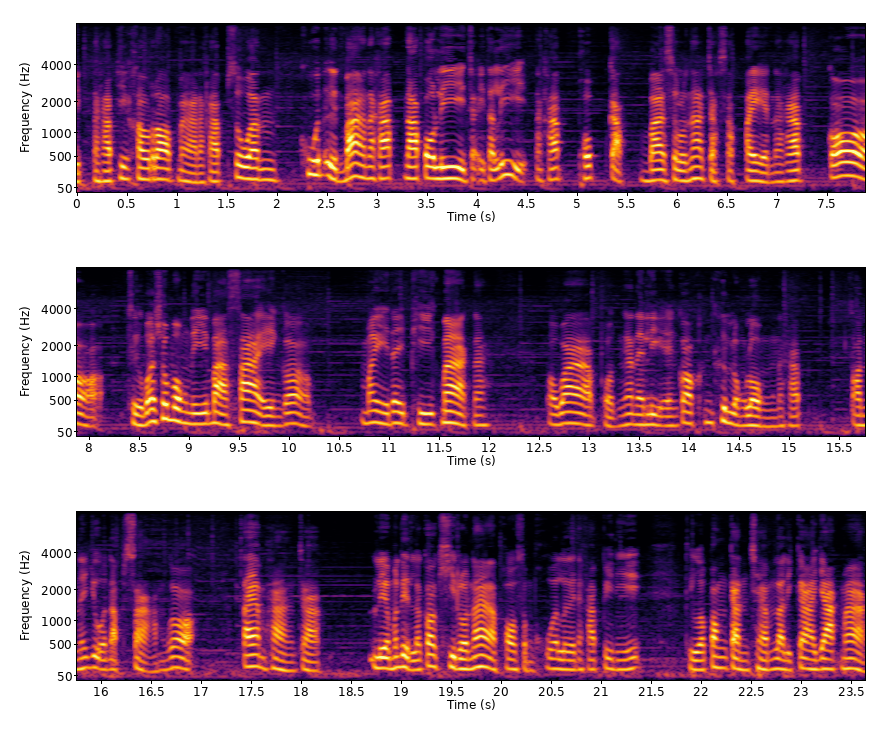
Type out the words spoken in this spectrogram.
ฤษนะครับที่เข้ารอบมานะครับ ส่วนคู่อื่นบ้างนะครับ นาโปลีจากอิตาลีนะครับ พบกับบาร์เซโลนาจากสเปนนะครับ ก็ถือว่าชั่วโมงนี้บาร์ซ่าเองก็ ไม่ได้พีคมากนะ เพราะว่าผลงานในลีกเองก็ขึ้นขึ้นลงลงนะครับ ตอนนี้อยู่อันดับ 3 ก็แต้มห่างจากเรียมาดริดแล้วก็คิโรนาพอสมควรเลยนะครับ ปีนี้ถือว่าป้องกันแชมป์ลาลิก้ายากมาก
